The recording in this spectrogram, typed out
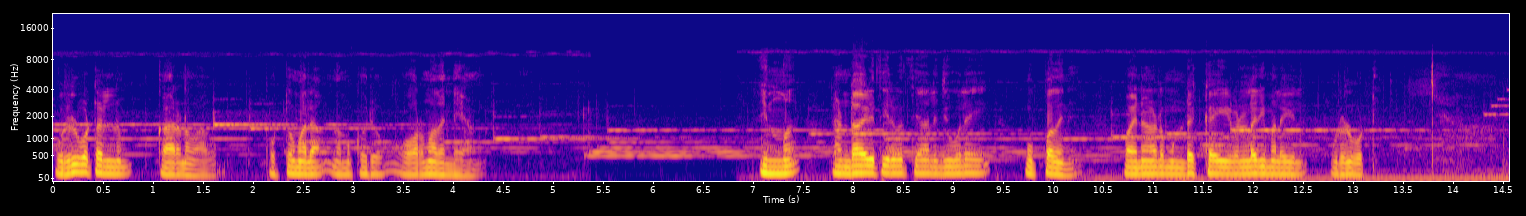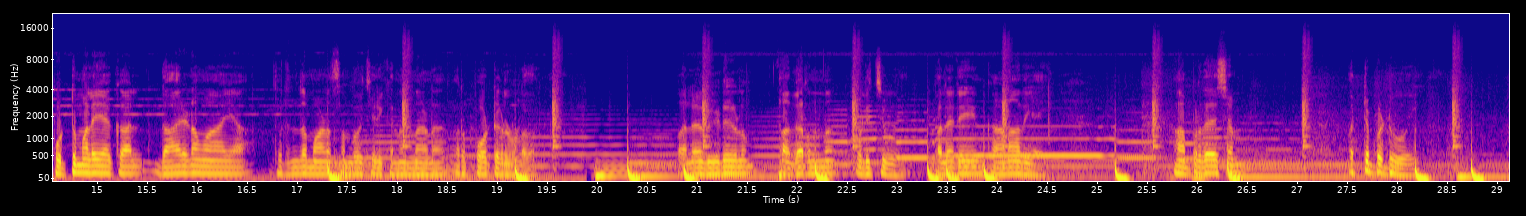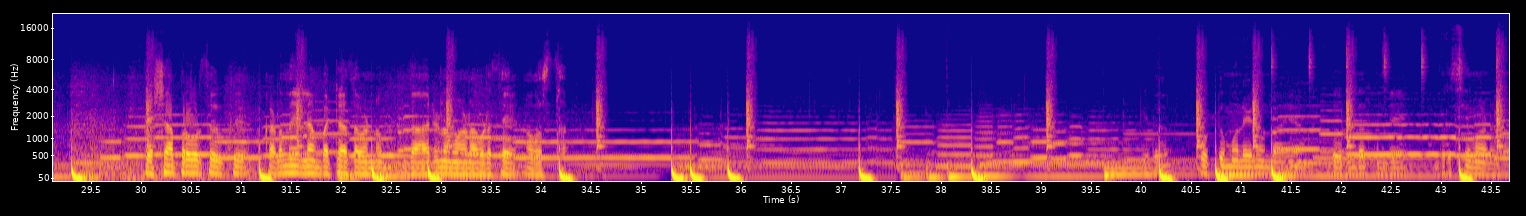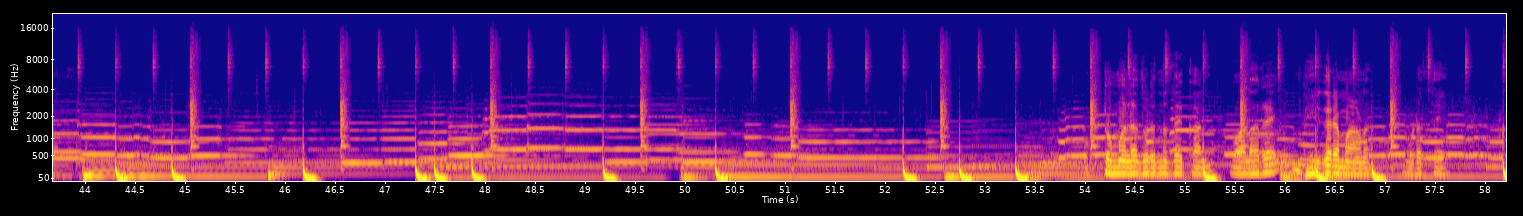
ഉരുൾപൊട്ടലിനും കാരണമാകും. പൊട്ടുമല നമുക്കൊരു ഓർമ്മ തന്നെയാണ്. ഇന്ന് രണ്ടായിരത്തി ഇരുപത്തിനാല് ജൂലൈ മുപ്പതിന് വയനാട് മുണ്ടക്കൈ വെള്ളരിമലയിൽ ഉരുൾപൊട്ടി. പൊട്ടുമലയേക്കാൾ ദാരുണമായ ദുരന്തമാണ് സംഭവിച്ചിരിക്കുന്നതെന്നാണ് റിപ്പോർട്ടുകളുള്ളത്. പല വീടുകളും തകർന്ന് ഒലിച്ചുപോയി പലരെയും കാണാതെയായി. ആ പ്രദേശം ഒറ്റപ്പെട്ടുപോയി. രക്ഷാപ്രവർത്തകർക്ക് കടന്നു ചെല്ലാൻ പറ്റാത്തവണ്ണം ദാരുണമാണ് അവിടുത്തെ അവസ്ഥ. ഇത് പൊട്ടുമലയിലുണ്ടായ ദുരന്തത്തിന്റെ ഒട്ടുമല ദുരന്തത്തെക്കാൾ വളരെ ഭീകരമാണ് ഇവിടുത്തെ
